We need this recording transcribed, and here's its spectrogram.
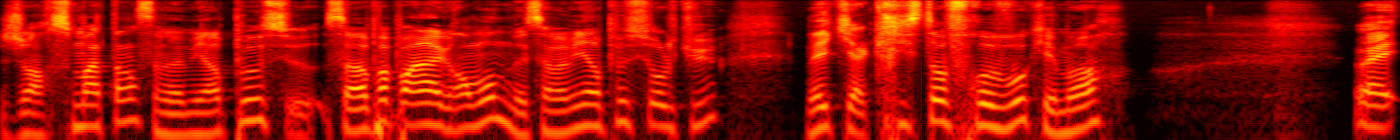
genre ce matin, ça m'a mis un peu. Sur... Ça va pas parler à grand monde, mais ça m'a mis un peu sur le cul. Mec, il y a Christophe Revaux qui est mort. Ouais.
